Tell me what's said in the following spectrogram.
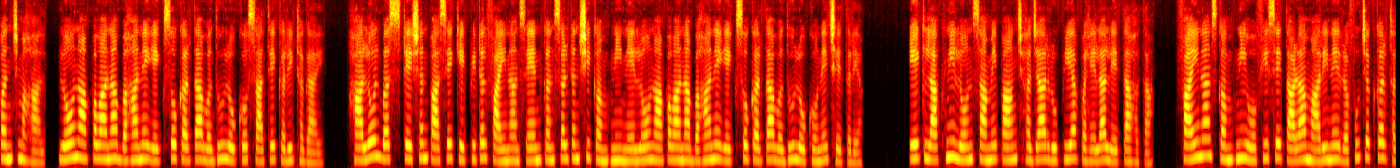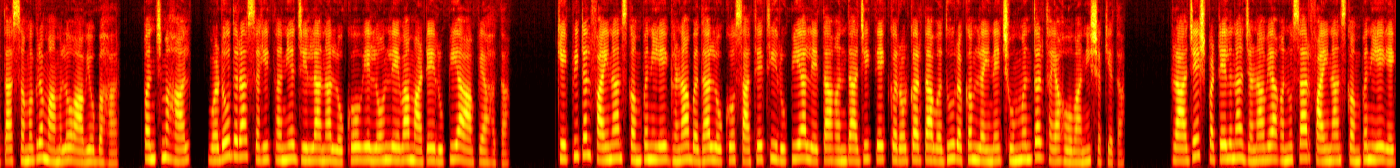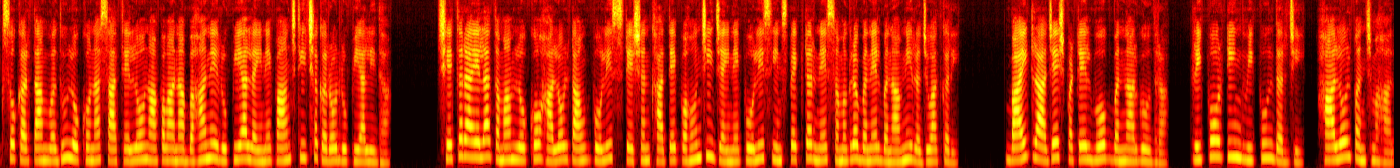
Panchmahal, loan આપવાના બહાને એકસો કરતા વધુ લોકો સાથે કરી ઠગાઈ. હાલોલ બસ સ્ટેશન પાસે કેપિટલ ફાઇનાન્સ એન્ડ કન્સલ્ટન્સી કંપનીને લોન આપવાના બહાને એકસો કરતા વધુ લોકોને છેતર્યા. એક લાખની લોન સામે પાંચ હજાર રૂપિયા પહેલા લેતા હતા. ફાઇનાન્સ કંપની ઓફિસે તાળા મારીને રફુચક્કર થતા સમગ્ર મામલો આવ્યો બહાર. પંચમહાલ, વડોદરા સહિત અન્ય જિલ્લાના લોકોએ લોન લેવા માટે રૂપિયા આપ્યા હતા. કેપિટલ ફાઇનાન્સ કંપનીએ ઘણા બધા લોકો સાથેથી રૂપિયા લેતા અંદાજિત એક કરોડ કરતાં વધુ રકમ લઈને છુમંતર થયા હોવાની શક્યતા. રાજેશ પટેલના જણાવ્યા અનુસાર ફાઇનાન્સ કંપનીએ એકસો કરતાં વધુ લોકોના સાથે લોન આપવાના બહાને રૂપિયા લઈને પાંચથી છ કરોડ રૂપિયા લીધા. છેતરાયેલા તમામ લોકો હાલોલ ટાઉન પોલીસ સ્ટેશન ખાતે પહોંચી જઈને પોલીસ ઇન્સ્પેક્ટરને સમગ્ર બનેલ બનાવની રજૂઆત કરી. બાઇટ રાજેશ પટેલ ભોગ બન્નાર ગોધરા. રિપોર્ટિંગ વિપુલ દરજી. હાલોલ પંચમહાલ.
